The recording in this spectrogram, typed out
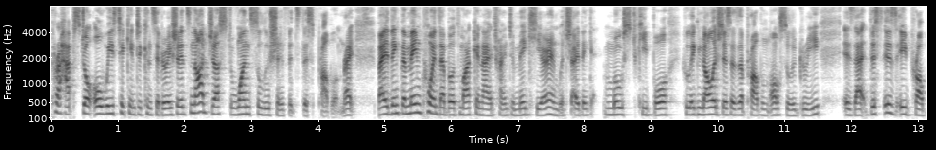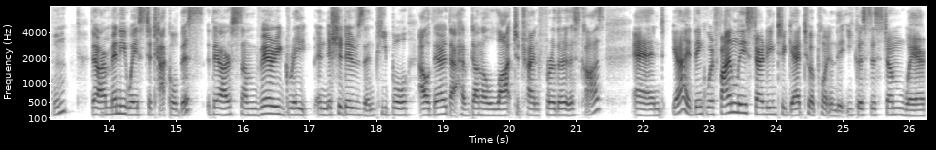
perhaps don't always take into consideration. It's not just one solution fits this problem, right? But I think the main point that both Mark and I are trying to make here, and which I think most people who acknowledge this as a problem also agree, is that this is a problem. There are many ways to tackle this. There are some very great initiatives and people out there that have done a lot to try and further this cause. And yeah, I think we're finally starting to get to a point in the ecosystem where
